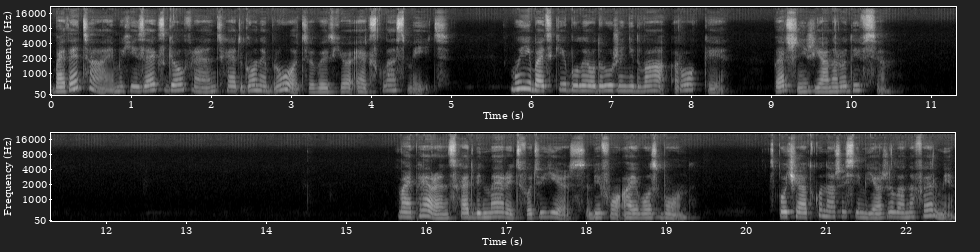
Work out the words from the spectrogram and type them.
By that time, his ex-girlfriend had gone abroad with her ex-classmate. Мої батьки були одружені два роки, перш ніж я народився. My parents had been married for two years before I was born. Спочатку наша сім'я жила на фермі.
